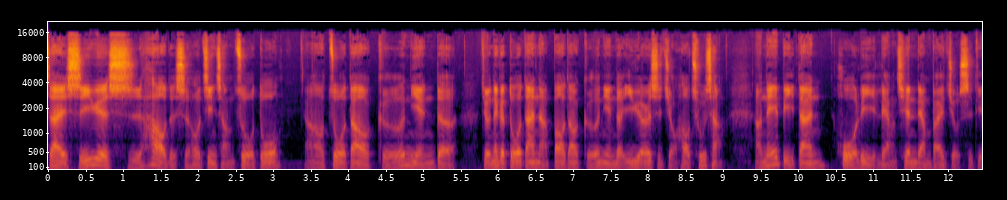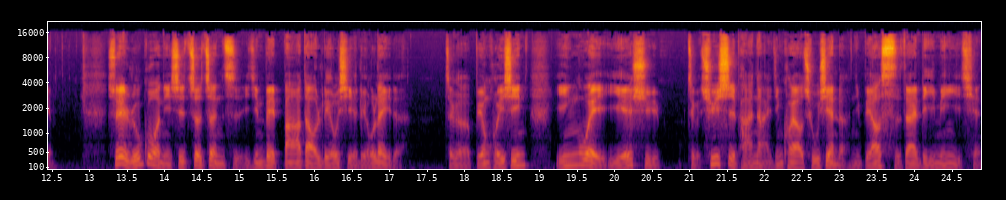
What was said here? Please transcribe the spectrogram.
在十一月十号的时候进场做多，然后做到隔年的就那个多单啊，报到隔年的一月二十九号出场。啊，那一笔单获利两千两百九十点，所以如果你是这阵子已经被扒到流血流泪的，这个不用灰心，因为也许这个趋势盘呢已经快要出现了，你不要死在黎明以前。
